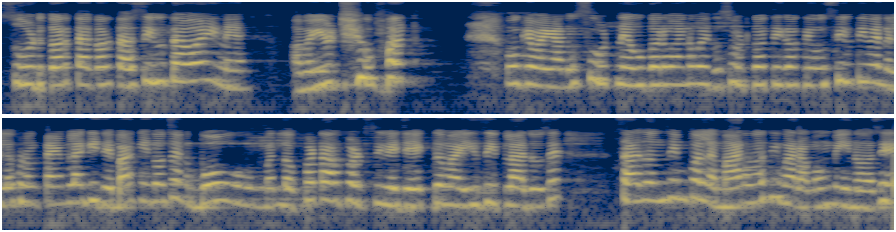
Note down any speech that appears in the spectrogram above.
શૂટ કરતા કરતા સીવતા હોય ને, અમે યુટ્યુબ પર, શું કહેવાય આનું શૂટ ને એવું કરવાનું હોય તો શૂટ કરતી કરતી હું સીવતી હોય ને થોડોક ટાઈમ લાગી જાય. બાકી તો છે ને, બહુ મતલબ ફટાફટ સીવે છે, એકદમ આ ઈઝી પ્લાઝો છે. સાદો સિમ્પલ ને, મારો નથી, મારા મમ્મીનો છે.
